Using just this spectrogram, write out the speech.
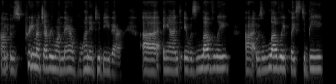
Um, it was pretty much everyone there wanted to be there. Uh, and it was lovely. Uh, it was a lovely place to be.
